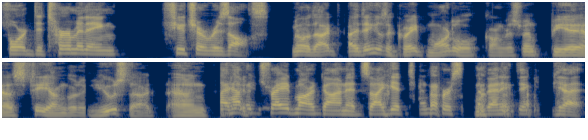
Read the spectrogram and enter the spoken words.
for determining future results. No, that I think is a great model, Congressman. PAST. I'm going to use that. And I have a trademark on it, so I get 10% of anything you get.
